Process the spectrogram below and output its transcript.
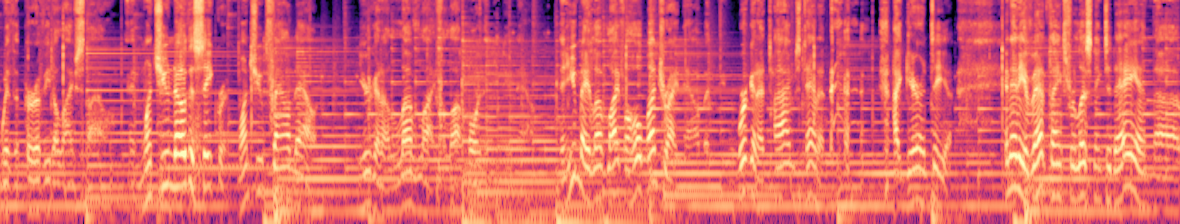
with the Pura Vida lifestyle. And once you know the secret, once you've found out, you're going to love life a lot more than you do now. And you may love life a whole bunch right now, but we're going to times 10 it. I guarantee you. In any event, thanks for listening today, and uh,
